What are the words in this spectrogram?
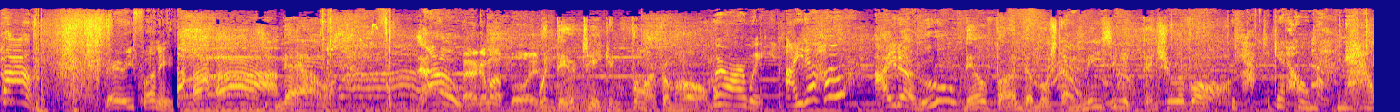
Ah! Very funny. Now, back them up, boys. when they're taken far from home, Where are we? Idaho? Idaho? they'll find the most amazing adventure of all. We have to get home now.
